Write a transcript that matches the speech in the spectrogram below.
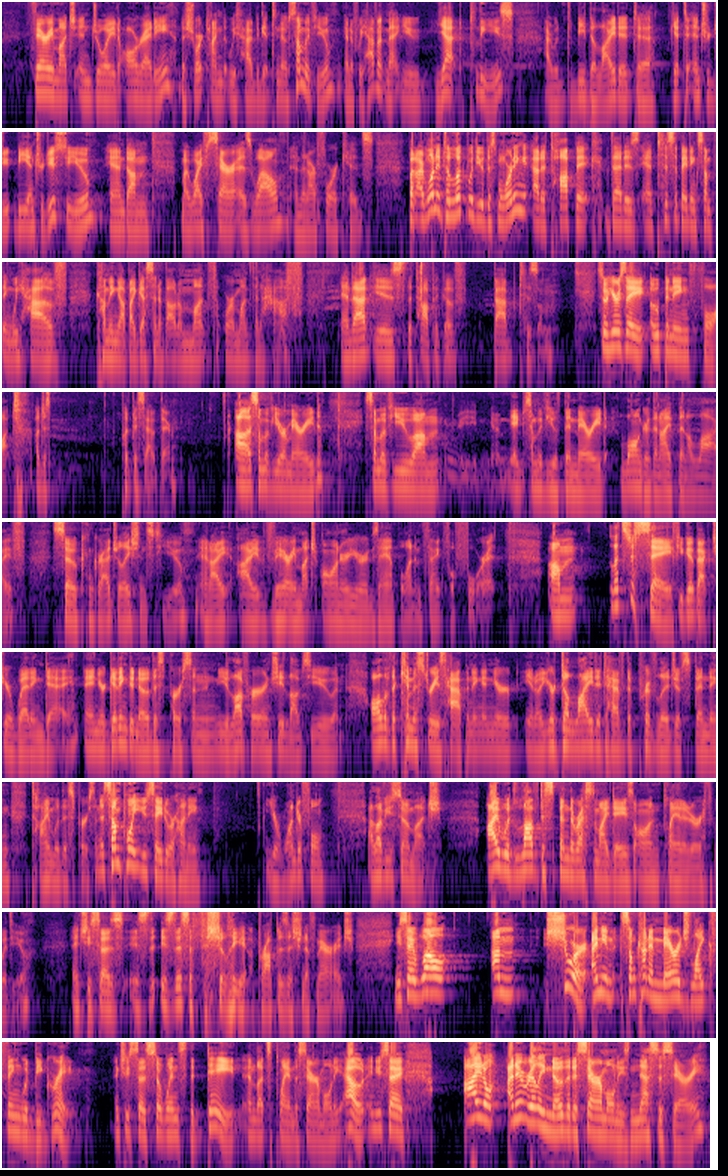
very much enjoyed already the short time that we've had to get to know some of you. And if we haven't met you yet, please, I would be delighted to get to introduce, be introduced to you and um, my wife Sarah as well, and then our four kids. But I wanted to look with you this morning at a topic that is anticipating something we have coming up, I guess, in about a month or a month and a half. And that is the topic of baptism. So here's a opening thought. I'll just put this out there. Uh, some of you are married. Some of you, um, maybe some of you have been married longer than I've been alive. So, congratulations to you. And I, I very much honor your example and I'm thankful for it. Um, let's just say if you go back to your wedding day and you're getting to know this person and you love her and she loves you and all of the chemistry is happening and you're you know you're delighted to have the privilege of spending time with this person at some point you say to her honey you're wonderful. I love you so much. I would love to spend the rest of my days on planet Earth with you. And she says, Is, is this officially a proposition of marriage? You say, Well, um, sure. I mean, some kind of marriage like thing would be great. And she says, So when's the date? And let's plan the ceremony out. And you say, I don't, I didn't really know that a ceremony is necessary.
